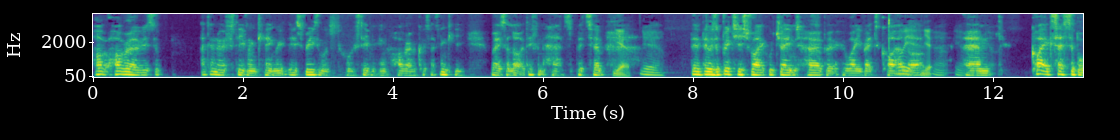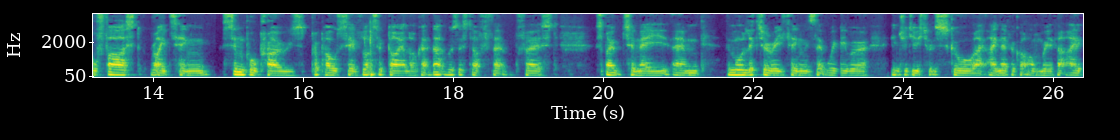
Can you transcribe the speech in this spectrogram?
horror is a I don't know if Stephen King. It's reasonable to call Stephen King horror because I think he wears a lot of different hats. But um, yeah, yeah. There, there, was a British writer called James Herbert who I read quite oh, a yeah, lot. Yeah, yeah, um, yeah. Quite accessible, fast writing, simple prose, propulsive, lots of dialogue. That was the stuff that first spoke to me. Um, the more literary things that we were introduced to at school, I, I never got on with. I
